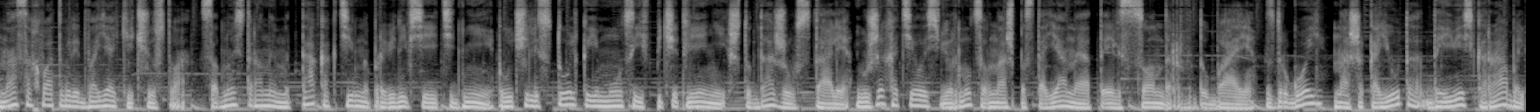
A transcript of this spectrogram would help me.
Нас охватывали двоякие чувства. С одной стороны, мы так активно провели все эти дни, получили столько эмоций и впечатлений, что даже устали. И уже хотелось вернуться в наш постоянный отель Сондер в Дубае. С другой, наша каюта, да и весь корабль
